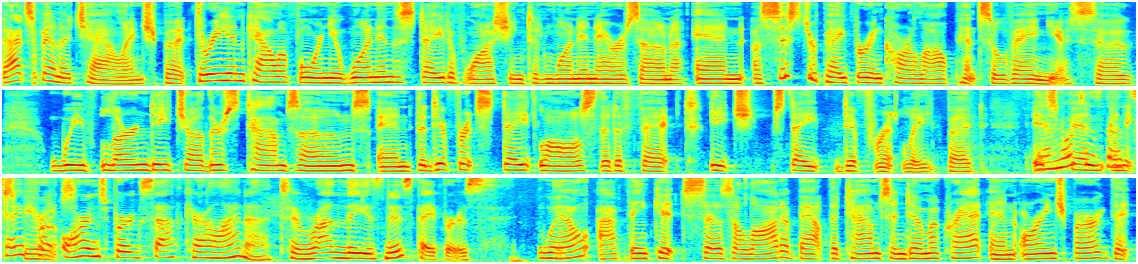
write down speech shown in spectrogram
that's been a challenge, but three in California, one in the state of Washington, one in Arizona, and a sister paper in Carlisle, Pennsylvania. So we've learned each other's time zones and the different state laws that affect each state differently, but it's and what been does that an say for Orangeburg, South Carolina, to run these newspapers? Well, I think it says a lot about the Times and Democrat and Orangeburg that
